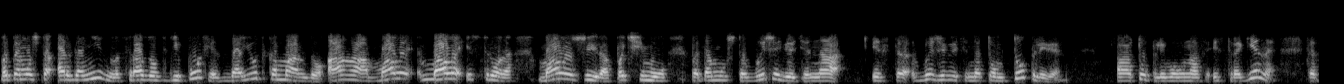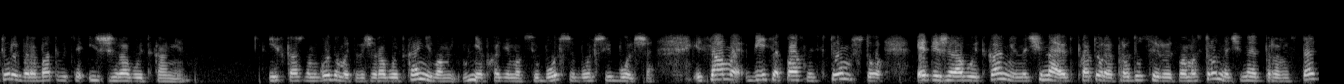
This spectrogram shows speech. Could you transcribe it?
Потому что организм сразу в гипофиз дает команду, ага, мало, мало эстрона, мало жира. Почему? Потому что вы живете на, вы живете на том топливе, а топливо у нас эстрогены, которые вырабатываются из жировой ткани. И с каждым годом этой жировой ткани вам необходимо все больше, больше и больше. И самая весь опасность в том, что этой жировой тканью начинают, которая продуцирует вам эстрон, начинают прорастать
